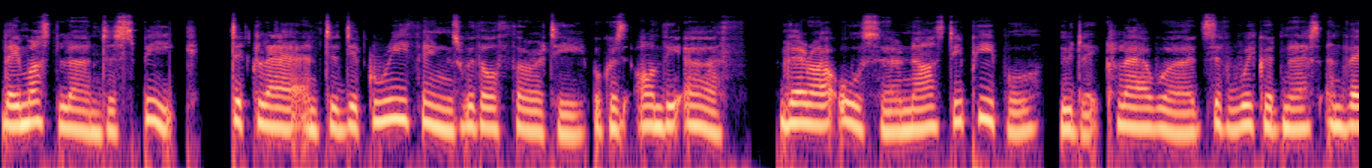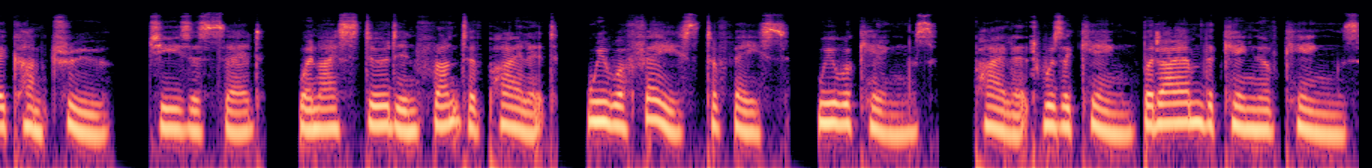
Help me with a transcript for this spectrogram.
they must learn to speak, declare and to decree things with authority because on the earth, there are also nasty people who declare words of wickedness and they come true. Jesus said, when I stood in front of Pilate, we were face to face, we were kings. Pilate was a king but I am the king of kings.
